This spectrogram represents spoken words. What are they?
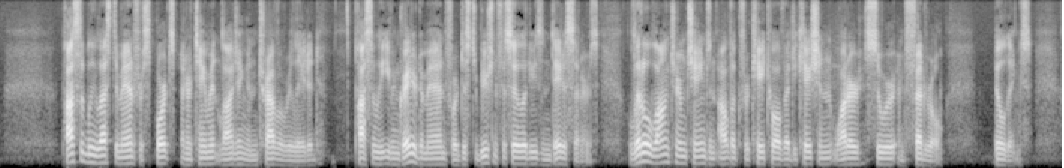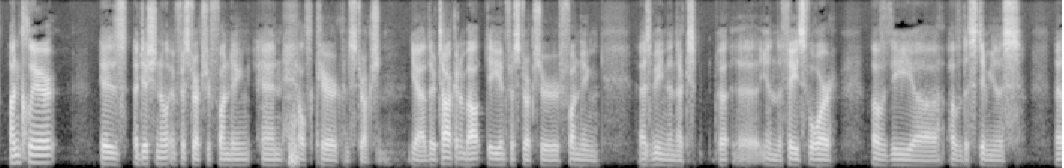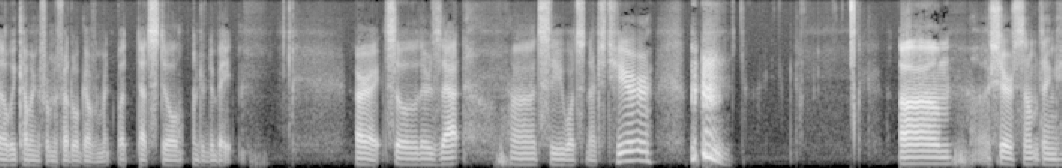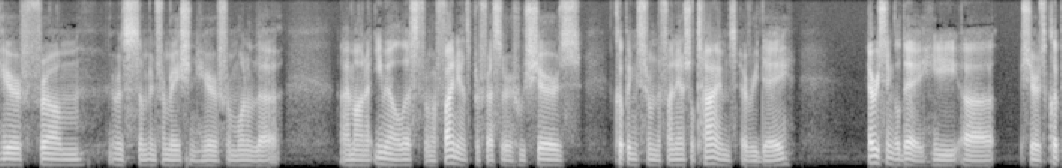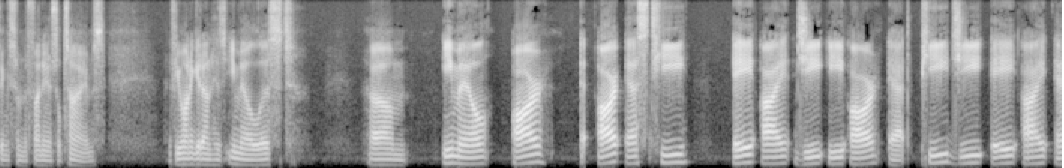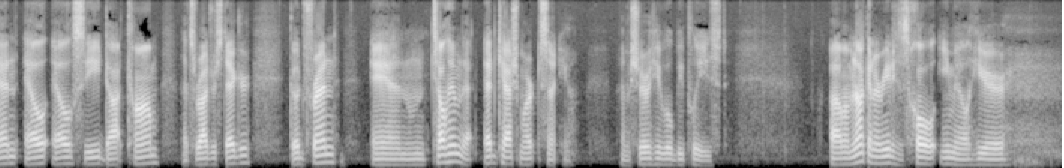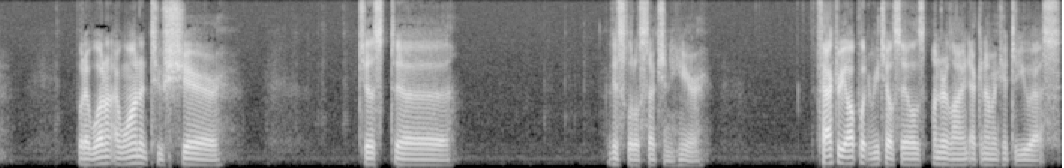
Possibly less demand for sports, entertainment, lodging, and travel related possibly even greater demand for distribution facilities and data centers. Little long term change in outlook for K 12 education, water, sewer, and federal buildings. Unclear is additional infrastructure funding and healthcare construction. Yeah, they're talking about the infrastructure funding as being the next uh, uh, in the phase four of the uh, of the stimulus that'll be coming from the federal government, but that's still under debate. All right, so there's that. Uh, let's see what's next here. um, I'll share something here from. There was some information here from one of the. I'm on an email list from a finance professor who shares clippings from the Financial Times every day. Every single day, he uh, shares clippings from the Financial Times. If you want to get on his email list, um, email r r s t a i g e r at p g a i n l l c dot com. That's Roger Staiger, good friend, and tell him that Ed Kashmarek sent you. I'm sure he will be pleased. Um, I'm not going to read his whole email here, but I want I wanted to share just uh, this little section here. Factory output and retail sales underlined economic hit to U.S.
